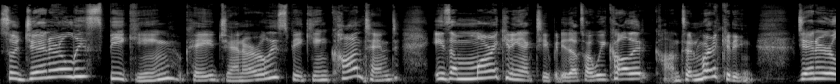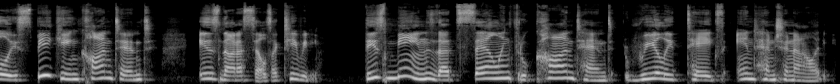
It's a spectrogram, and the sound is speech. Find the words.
So generally speaking, okay, generally speaking, content is a marketing activity. That's why we call it content marketing. Generally speaking, content is not a sales activity. This means that selling through content really takes intentionality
